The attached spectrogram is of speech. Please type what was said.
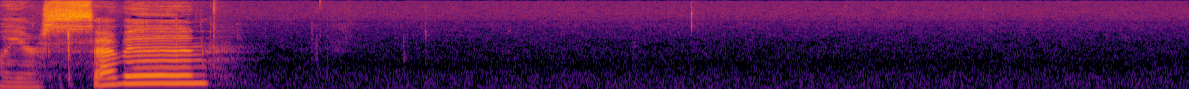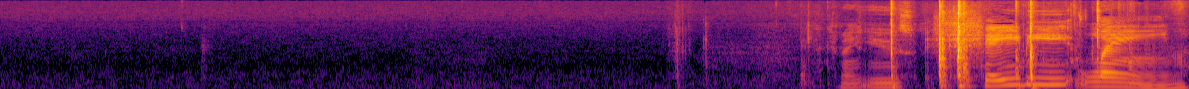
layer seven. Can I use Shady Lane?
